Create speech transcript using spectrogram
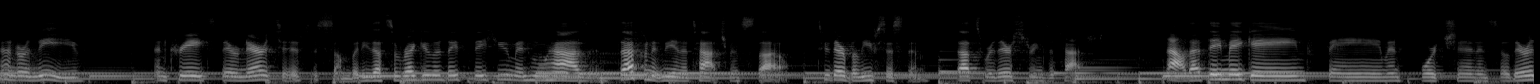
and or leave and creates their narratives is somebody that's a regular day-to-day human who has definitely an attachment style to their belief system. That's where their strings attached. Now that they may gain fame and fortune, and so they're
